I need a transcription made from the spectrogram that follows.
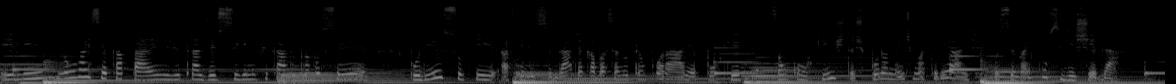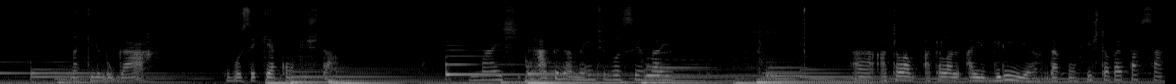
ele não vai ser capaz de trazer significado para você. Por isso que a felicidade acaba sendo temporária, porque são conquistas puramente materiais. Você vai conseguir chegar naquele lugar que você quer conquistar. Mas rapidamente você vai aquela, aquela alegria da conquista vai passar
